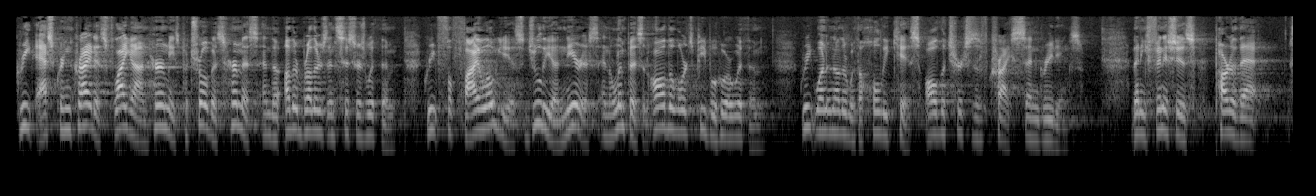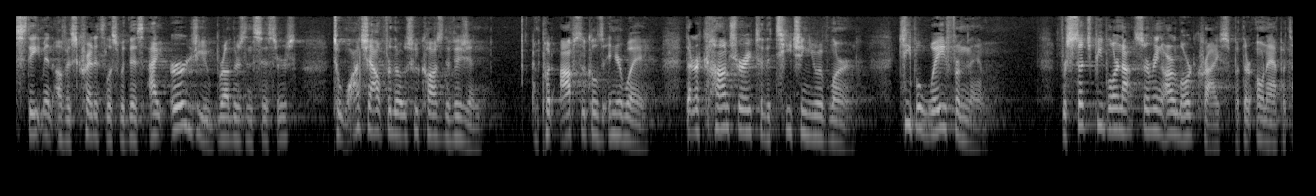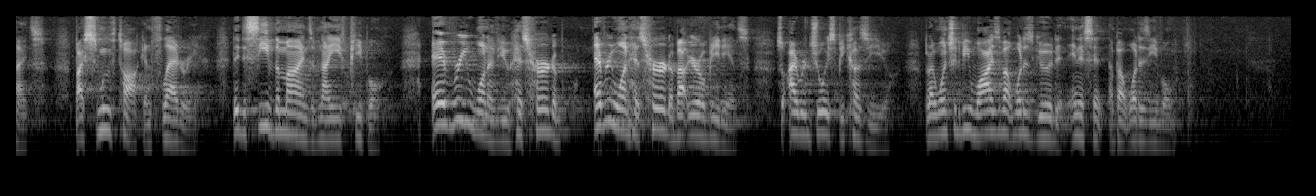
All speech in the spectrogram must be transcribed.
Greet Asyncritus, Phlegon, Hermes, Patrobas, Hermas, and the other brothers and sisters with them. Greet Philologus, Julia, Nereus, and Olympus, and all the Lord's people who are with them. Greet one another with a holy kiss. All the churches of Christ send greetings. Then he finishes part of that statement of his credits list with this I urge you, brothers and sisters, to watch out for those who cause division and put obstacles in your way that are contrary to the teaching you have learned. Keep away from them. For such people are not serving our Lord Christ, but their own appetites. By smooth talk and flattery, they deceive the minds of naive people. Every one of you has heard of, everyone has heard about your obedience, so I rejoice because of you. But I want you to be wise about what is good and innocent about what is evil.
